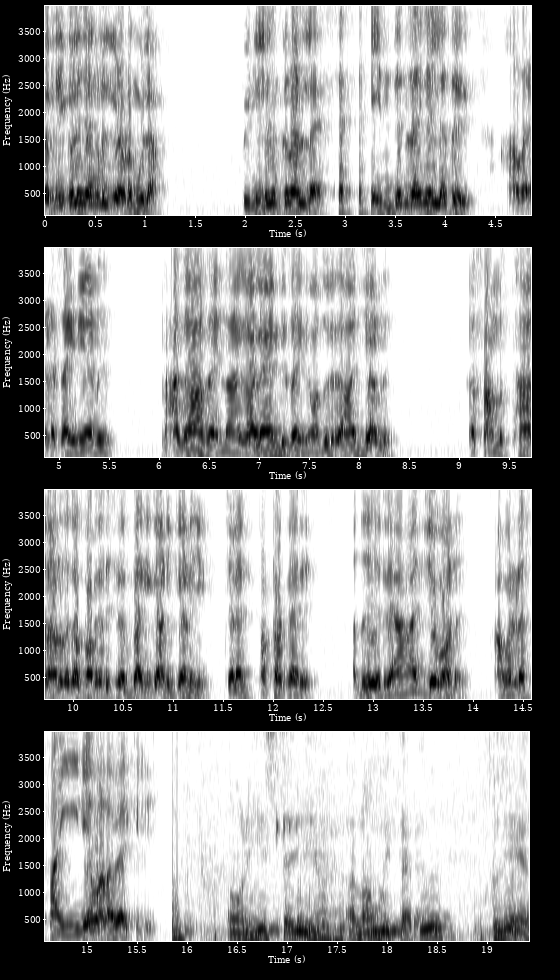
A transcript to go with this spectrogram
ഒരിക്കലും ഞങ്ങൾ കീഴടങ്ങൂല പിന്നിൽ നിൽക്കണല്ലേ ഇന്ത്യൻ സൈന്യമല്ല അത് അവരുടെ സൈന്യമാണ് നാഗാ സൈന്യം നാഗാലാൻഡ് സൈന്യം. അതൊരു രാജ്യമാണ് സംസ്ഥാനാണെന്നൊക്കെ സംസ്ഥാനമാണെന്നൊക്കെ പറഞ്ഞിട്ട് ചെറുതാക്കി കാണിക്കുകയാണ് ചില പത്രക്കാര്. അത് രാജ്യമാണ്. അവരുടെ സൈന്യമാണ് ബാക്കിൽ Our history, along with that, clear.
